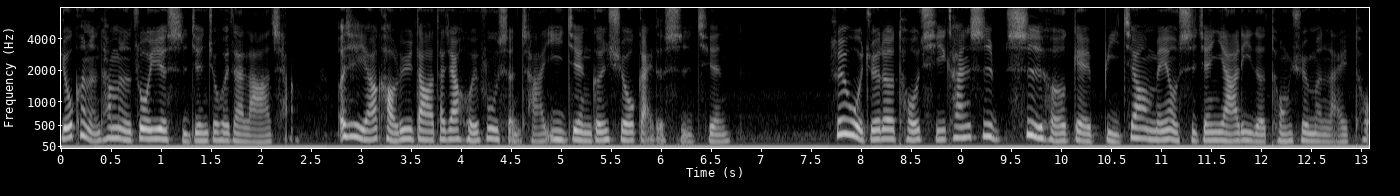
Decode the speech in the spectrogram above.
有可能他们的作业时间就会在拉长。而且也要考虑到大家回复审查意见跟修改的时间。所以我觉得投期刊是适合给比较没有时间压力的同学们来投。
